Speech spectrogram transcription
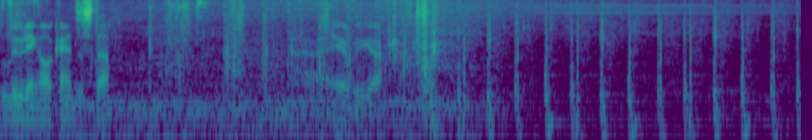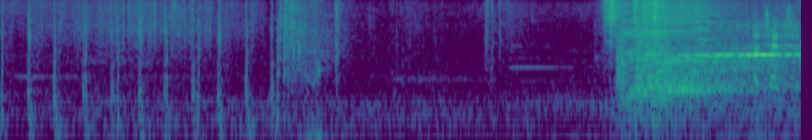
looting all kinds of stuff. All right, here we go. Attention.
